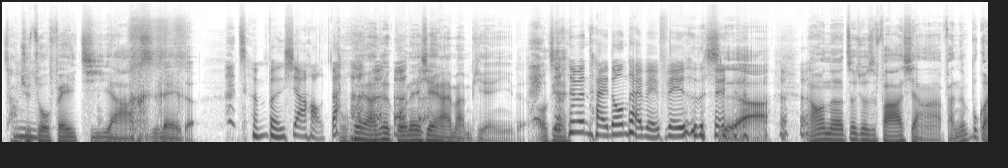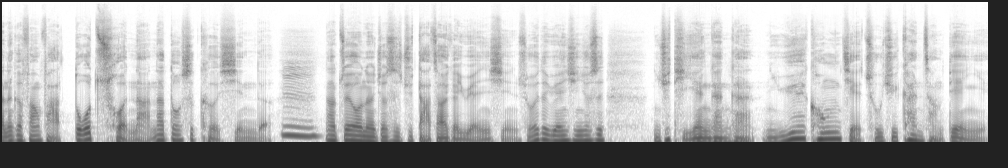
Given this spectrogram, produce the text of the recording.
常去坐飞机啊之类的。成本下好大，不会啊，这国内现在还蛮便宜的。OK，那边台东、台北飞，对不对？是啊，然后呢，这就是发想啊，反正不管那个方法多蠢啊，那都是可行的。嗯，那最后呢，就是去打造一个原型。所谓的原型，就是你去体验看看，你约空姐出去看场电影，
